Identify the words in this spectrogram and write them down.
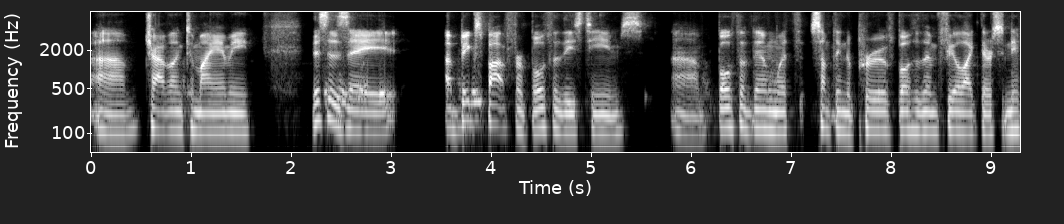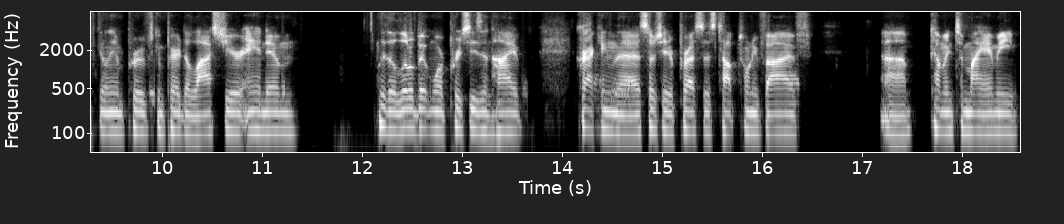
Um, traveling to Miami, this is a a big spot for both of these teams. Um, both of them with something to prove. Both of them feel like they're significantly improved compared to last year. A&M with a little bit more preseason hype, cracking the Associated Press's top 25, uh, coming to Miami,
